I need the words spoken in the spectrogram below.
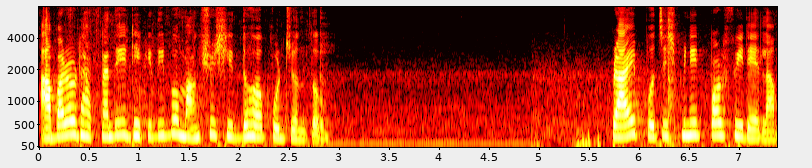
আবারও ঢাকনা দিয়ে ঢেকে দিব মাংস সিদ্ধ হওয়া পর্যন্ত। প্রায় পঁচিশ মিনিট পর ফিরে এলাম।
